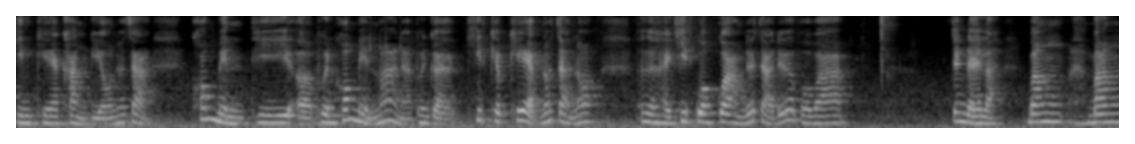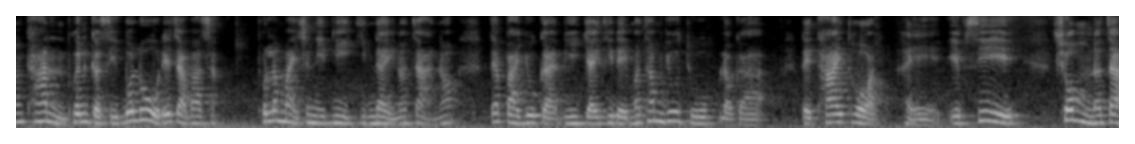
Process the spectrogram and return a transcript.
กินแค่ครั้งเดียวนะจ๊ะ คอมเมนต์ที่เอ่อเพิ่นคอมเมนต์มากนะเพิ่นก็คิดแคบๆเนาะจ้ะเนาะเออให้คิดกว้างๆเด้อจ้ะเด้อเพราะว่าจังใดล่ะ บางบางท่านเพิ่นก็สิบ่รู้เด้อจ้ะว่าผลไม้ชนิดนี้กินได้เนาะจ้ะเนาะแต่ปาอยู่ก็ดีใจที่ได้มาทำ YouTube แล้วก็ได้ถ่ายทอดให้ FC ชมเนาะจ้ะ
